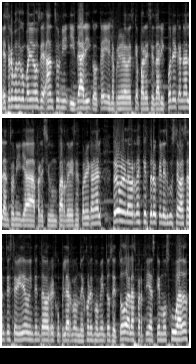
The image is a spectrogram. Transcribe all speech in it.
estaremos acompañados de Anthony y Darik, ok. Es la primera vez que aparece Darik por el canal, Anthony ya ha aparecido un par de veces por el canal, pero bueno, la verdad es que espero que les guste bastante este video. He intentado recopilar los mejores momentos de todas las partidas que hemos jugado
